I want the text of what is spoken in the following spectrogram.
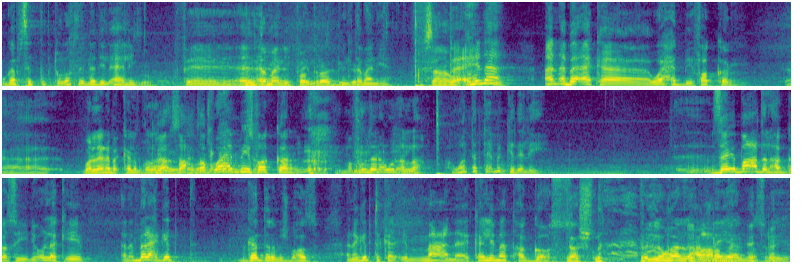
وجاب ست بطولات للنادي الأهلي في من تمانية في- فترة قد من. ثمانيه في سنة فهنا أنا بقى كواحد بيفكر آه، ولا أنا بتكلم غلط؟ لا، صح طبعا. واحد بيفكر المفروض أنا أقول الله هو أنت بتعمل كده ليه؟ آه، زي بعض الهجاصين يقول لك إيه؟ أنا إمبارح جبت بجد أنا مش بهزر أنا جبت معنى كلمة هجاص في اللغة العاميه العربية. المصرية.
